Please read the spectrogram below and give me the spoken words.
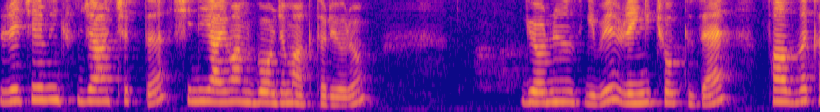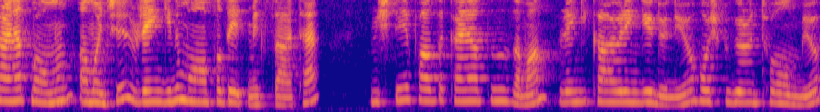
Reçelimin sıcağı çıktı. Şimdi yayvan bir borcama aktarıyorum. Gördüğünüz gibi rengi çok güzel. Fazla kaynatmamamın amacı rengini muhafaza etmek zaten. Vişneyi fazla kaynattığınız zaman rengi kahverengiye dönüyor. Hoş bir görüntü olmuyor.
